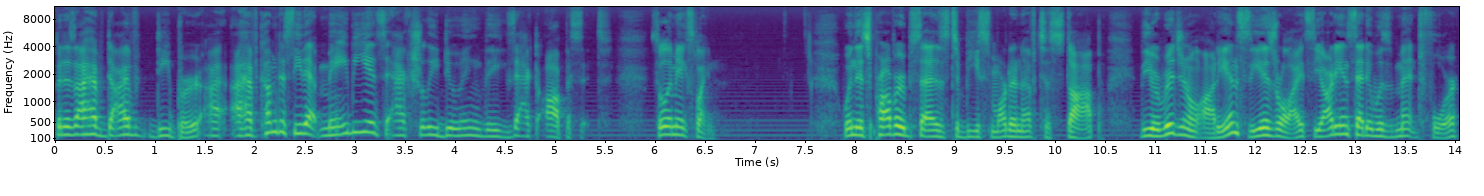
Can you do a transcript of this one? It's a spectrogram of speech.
But as I have dived deeper, I, I have come to see that maybe it's actually doing the exact opposite. So let me explain. When this proverb says to be smart enough to stop, the original audience, the Israelites, the audience that it was meant for,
